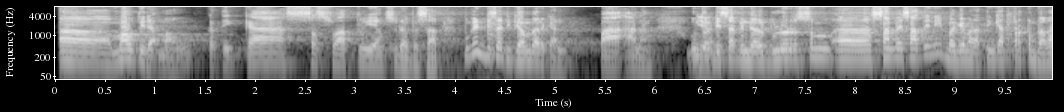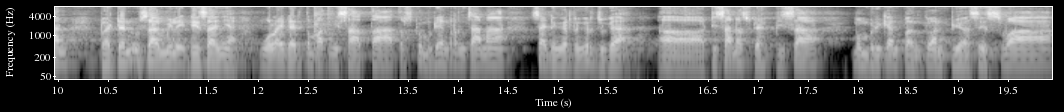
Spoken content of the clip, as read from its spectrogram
uh, mau tidak mau ketika sesuatu yang sudah besar mungkin bisa digambarkan Pak Anang. Untuk yeah. Desa Kendal Bulur sem, uh, sampai saat ini bagaimana tingkat perkembangan badan usaha milik desanya? Mulai dari tempat wisata, terus kemudian rencana saya dengar-dengar juga uh, di sana sudah bisa memberikan bantuan beasiswa,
